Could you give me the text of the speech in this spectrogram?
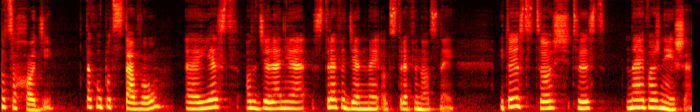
O co chodzi? Taką podstawą jest oddzielenie strefy dziennej od strefy nocnej. I to jest coś, co jest najważniejsze.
